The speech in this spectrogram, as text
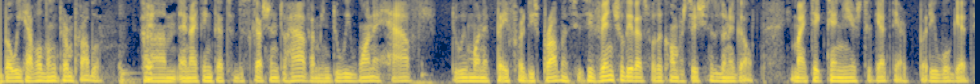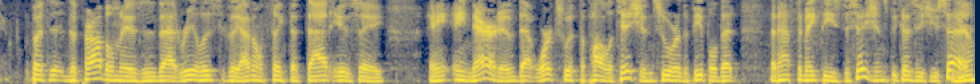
but we have a long term problem. Um, and I think that's a discussion to have. I mean, do we want to have, do we want to pay for these promises? Eventually, that's where the conversation is going to go. It might take 10 years to get there, but it will get there. But the, the problem is, is that realistically, I don't think that that is a, a, a, narrative that works with the politicians who are the people that, that have to make these decisions because as you said yeah.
